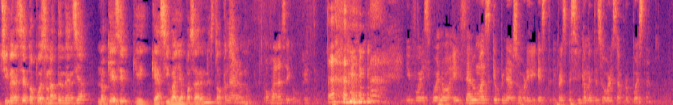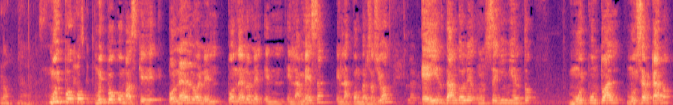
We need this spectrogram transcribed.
si bien es cierto, puede ser una tendencia, no quiere decir que, que así vaya a pasar en esta ocasión, Claro, ¿no? ojalá se concrete. y pues bueno, este, ¿algo más que opinar sobre este, pero específicamente sobre esta propuesta? No, nada más. Muy poco, muy poco más que ponerlo en el, ponerlo en, el- en, en la mesa, en la conversación, Claro. e ir dándole un seguimiento muy puntual, muy cercano,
